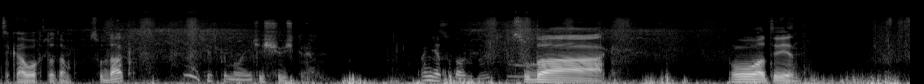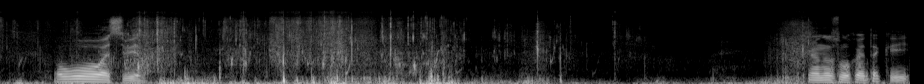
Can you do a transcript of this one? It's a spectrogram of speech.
Цікаво, хто там? Судак Ну, щучка маленька. чи щучка? А ні, судак. Судак. От він. Ось він. Я ну слухай такий.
